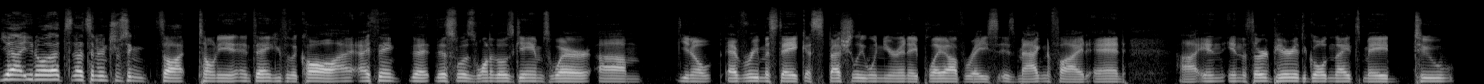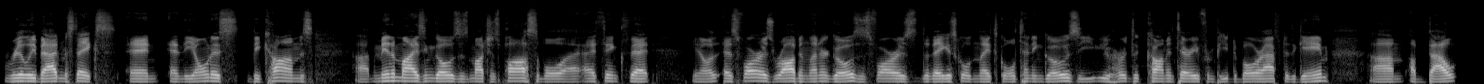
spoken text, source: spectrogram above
Yeah, you know that's that's an interesting thought, Tony, and thank you for the call. I, I think that this was one of those games where, um, you know, every mistake, especially when you're in a playoff race, is magnified. And uh, in in the third period, the Golden Knights made two really bad mistakes, and and the onus becomes uh, minimizing those as much as possible. I, I think that you know, as far as Robin Lehner goes, as far as the Vegas Golden Knights goaltending goes, you, you heard the commentary from Pete DeBoer after the game um, about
